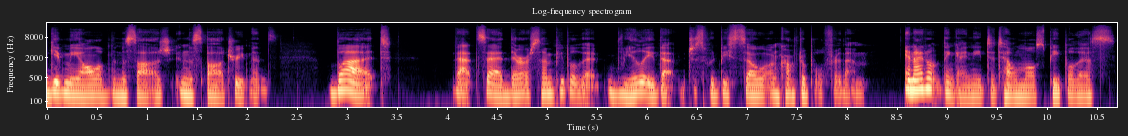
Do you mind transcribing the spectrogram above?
give me all of the massage and the spa treatments. But that said, there are some people that really that just would be so uncomfortable for them. And I don't think I need to tell most people this,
